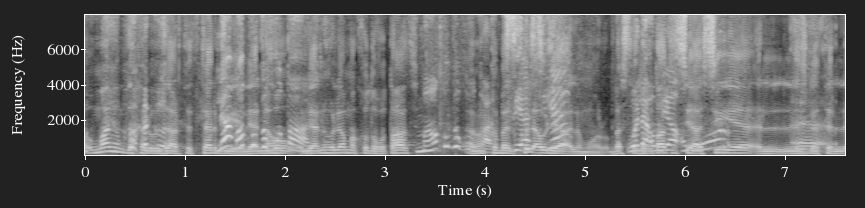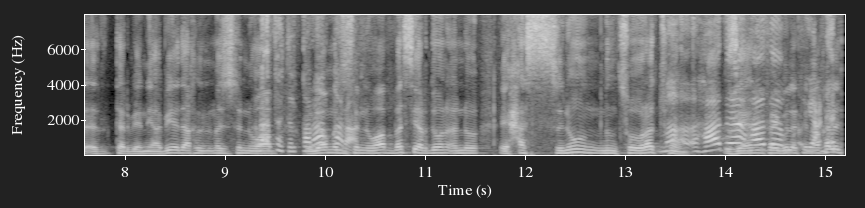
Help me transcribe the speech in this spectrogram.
لا وما لهم دخل وزارة التربية لا، لأنه. لأنه اليوم ماكو ضغوطات ماكو ضغوطات من قبل كل سياسية أولياء الأمور بس الضغوطات؟ السياسية لجنة التربية النيابية داخل مجلس النواب واليوم مجلس. النواب بس يردون إنه يحسنون من صورتهم ما- هذا- هذا فيقول لك إنه يعني خلي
